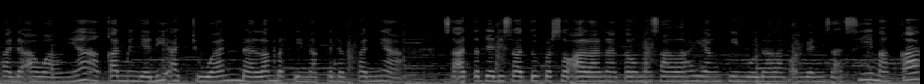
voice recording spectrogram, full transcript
pada awalnya akan menjadi acuan dalam bertindak ke depannya. Saat terjadi suatu persoalan atau masalah yang timbul dalam organisasi, maka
